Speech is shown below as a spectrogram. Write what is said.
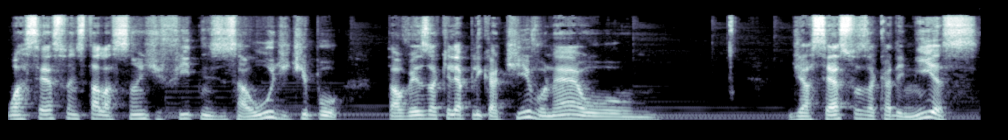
o acesso a instalações de fitness e saúde, tipo, talvez aquele aplicativo, né, o de acesso às academias.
